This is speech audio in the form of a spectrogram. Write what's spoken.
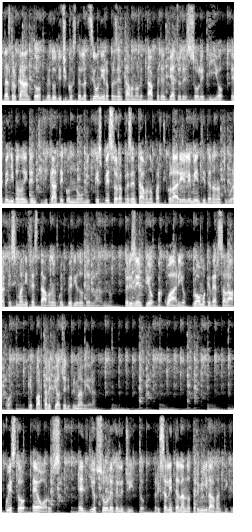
D'altro canto, le dodici costellazioni rappresentavano le tappe del viaggio del Sole Dio e venivano identificate con nomi che spesso rappresentavano particolari elementi della natura che si manifestavano in quel periodo dell'anno. Per esempio, Aquario, l'uomo che versa l'acqua, che porta le piogge di primavera. Questo è Horus, è il dio sole dell'Egitto, risalente all'anno 3000 a.C.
